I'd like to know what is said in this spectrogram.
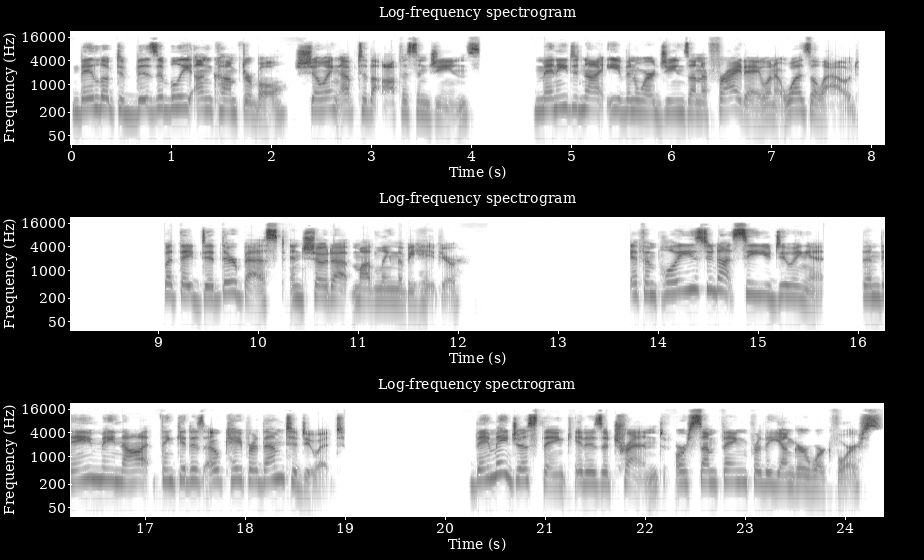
They looked visibly uncomfortable showing up to the office in jeans. Many did not even wear jeans on a Friday when it was allowed. But they did their best and showed up modeling the behavior. If employees do not see you doing it, then they may not think it is okay for them to do it. They may just think it is a trend or something for the younger workforce.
